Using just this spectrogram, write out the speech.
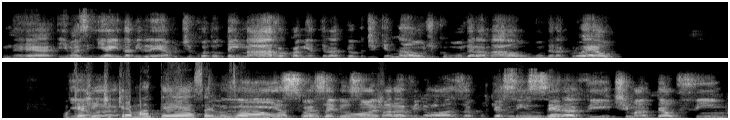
né? E, mas, e ainda me lembro de quando eu teimava com a minha terapeuta de que não, de que o mundo era mau, o mundo era cruel. E Porque a gente ela quer manter essa ilusão a Isso, essa ilusão é custo. maravilhosa, porque assim, Linda. ser a vítima até o fim,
